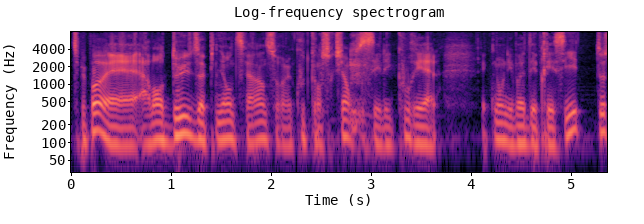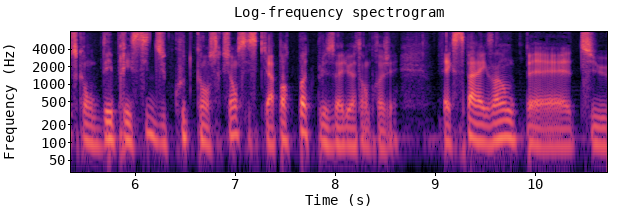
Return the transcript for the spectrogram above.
tu peux pas euh, avoir deux opinions différentes sur un coût de construction. C'est les coûts réels. Fait que nous, on y va déprécier. Tout ce qu'on déprécie du coût de construction, c'est ce qui apporte pas de plus-value à ton projet. Fait que si, par exemple, euh, tu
